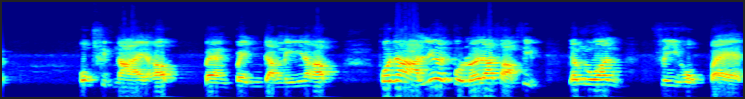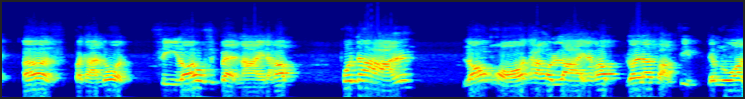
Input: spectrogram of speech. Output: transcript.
1,560 นายนะครับ แบ่งเป็นดังนี้นะครับพลทหารเลื่อนปลดร้อยละ 30จำนวน 468 เออประธานโทษ 468 นายนะครับพลทหารร้องขอทางออนไลน์นะครับร้อยละ 30จำนวน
